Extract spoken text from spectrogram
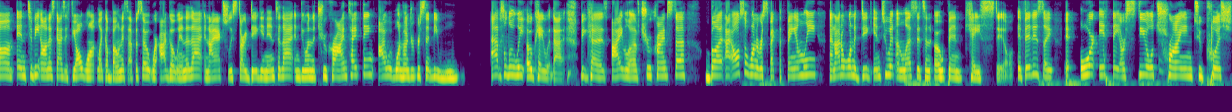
Um, and to be honest, guys, if y'all want like a bonus episode where I go into that and I actually start digging into that and doing the true crime type thing, I would 100% be absolutely okay with that because I love true crime stuff. But I also want to respect the family and I don't want to dig into it unless it's an open case still. If it is a, it, or if they are still trying to push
